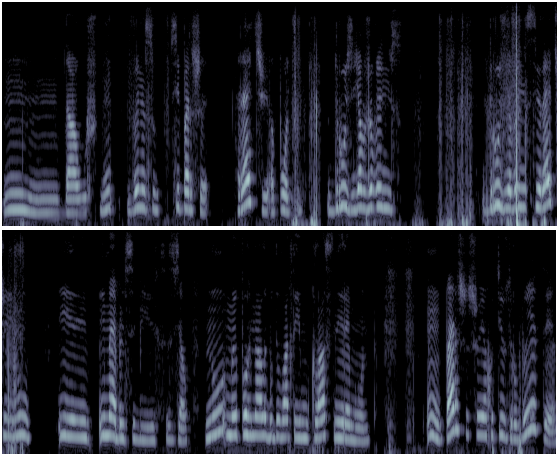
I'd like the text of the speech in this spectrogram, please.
Мгм, да уж. Ну, винесу всі перші речі, а потім. Друзі, я вже виніс. Друзі, я виніс всі речі, ну, і, і мебель собі взяв. Ну, ми погнали будувати йому класний ремонт. М, Перше, що я хотів зробити,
